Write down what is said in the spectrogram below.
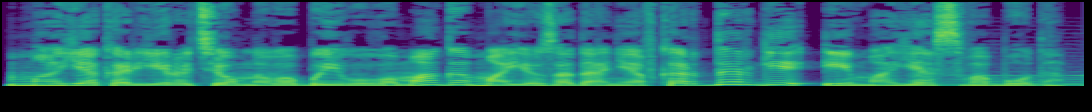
Моя карьера темного боевого мага, мое задание в Кардерге и моя свобода.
